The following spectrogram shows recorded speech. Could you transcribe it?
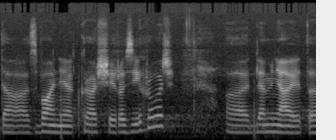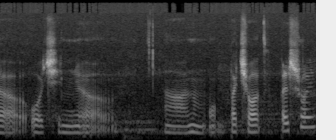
до звания кращий разыгрывач. Э, Для меня это очень э, а, ну, почет большой.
